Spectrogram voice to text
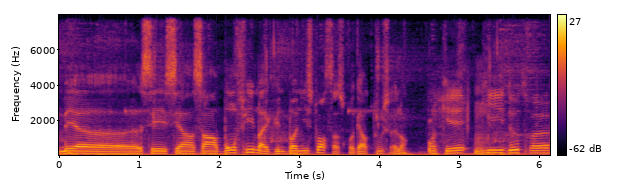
Mais euh, c'est c'est un, c'est un bon film avec une bonne histoire. Ça se regarde tout seul. hein. Ok. Qui d'autre euh,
